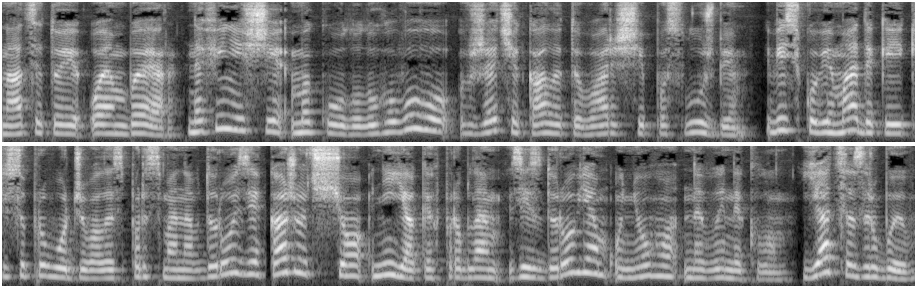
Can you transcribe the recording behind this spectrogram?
14-ї ОМБР. На фініші Миколу Лугового вже чекали товариші по службі. Військові медики, які супроводжували спортсмена в дорозі, кажуть, що ніяких проблем зі здоров'ям у нього не виникло. Я це зробив.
